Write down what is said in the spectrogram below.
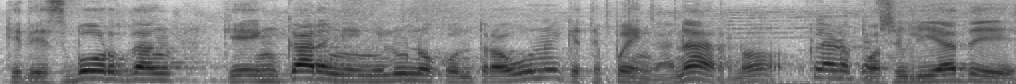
que desbordan, que encaran en el uno contra uno y que te pueden ganar, ¿no? Claro La posibilidad de,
